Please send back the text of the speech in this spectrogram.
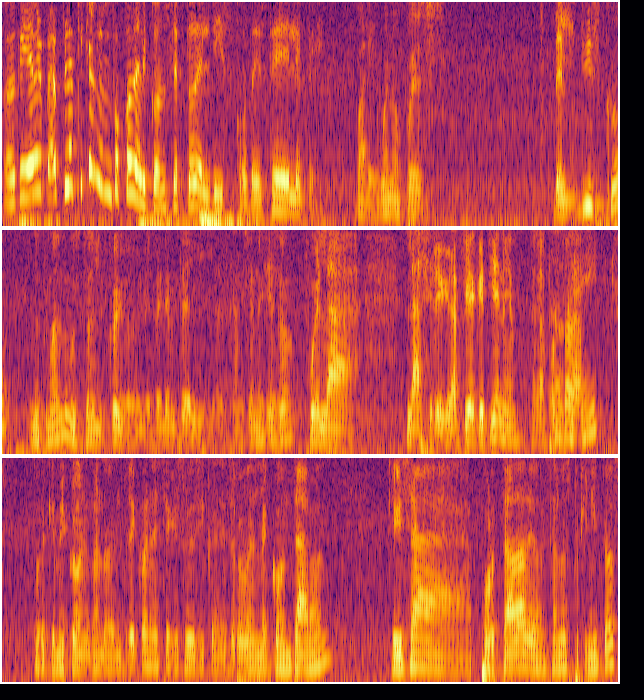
Ok, a ver, platícame un poco del concepto del disco, de este LP. Vale, bueno, pues del disco, lo que más me gustó del disco, independientemente de las canciones y eso, fue la, la serigrafía que tiene en la portada. Porque me, con- cuando entré con este Jesús y con este Rubén me contaron que esa portada de donde están los pequeñitos,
